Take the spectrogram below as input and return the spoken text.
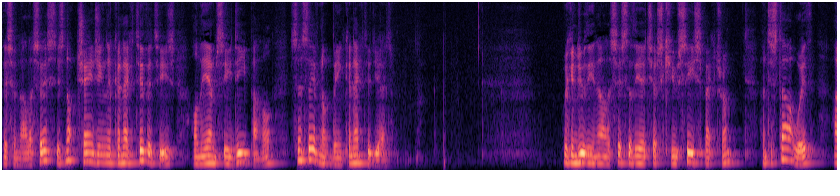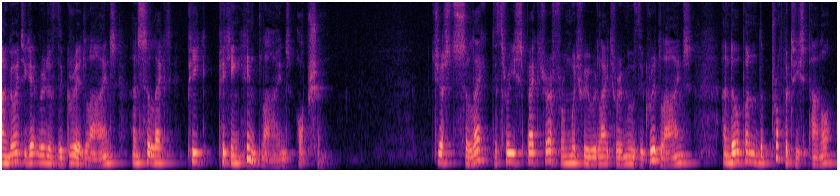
This analysis is not changing the connectivities on the MCD panel since they've not been connected yet. We can do the analysis of the HSQC spectrum and to start with I'm going to get rid of the grid lines and select Peak Picking Hint Lines option. Just select the three spectra from which we would like to remove the grid lines and open the Properties panel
